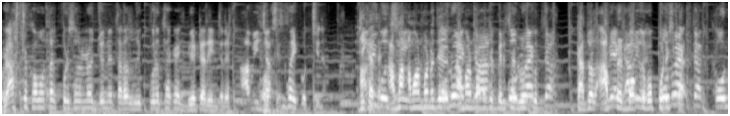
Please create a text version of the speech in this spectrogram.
রাষ্ট্র ক্ষমতার পরিচালনার জন্য তারা যদি করে থাকে গ্রেটার ইন্টারেস্ট আমি. জাস্টিফাই করছি না। ঠিক আছে। আমার মনে হয় আমার মনে হয় রুল একটা- কাজল আপনার একটা- বক্তব্য কোনো পরিষ্কার। একটা কোন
